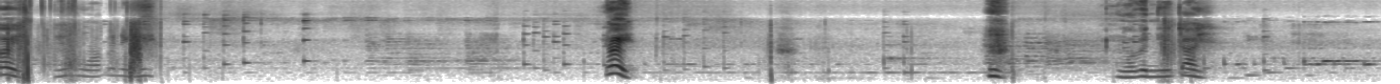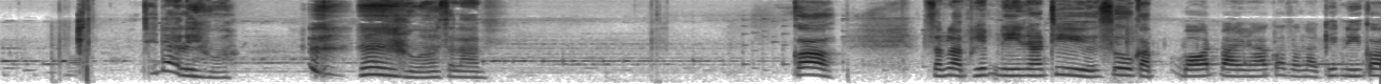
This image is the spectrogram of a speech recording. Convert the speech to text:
ฮ้ยไอ้หัวเป็นอย่างนี้เฮ้ยหัวเป็นนี้ใจใช่ได้เลยหัวหัวสลาม ก็สำหรับคลิปนี้นะที่สู้กับบอสไปนะ ก็สำหรับคลิปนี้ก็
